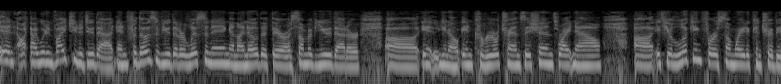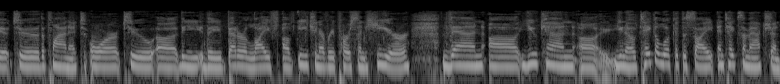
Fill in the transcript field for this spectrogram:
And I, I would invite you to do that. And for those of you that are listening, and I know that there are some of you that are, uh, in, you know, in career transitions right now, uh, if you're looking for some way to contribute to the planet or to uh, the the better life of each and every person here, then uh, you can, uh, you know, take a look at the site and take some action.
